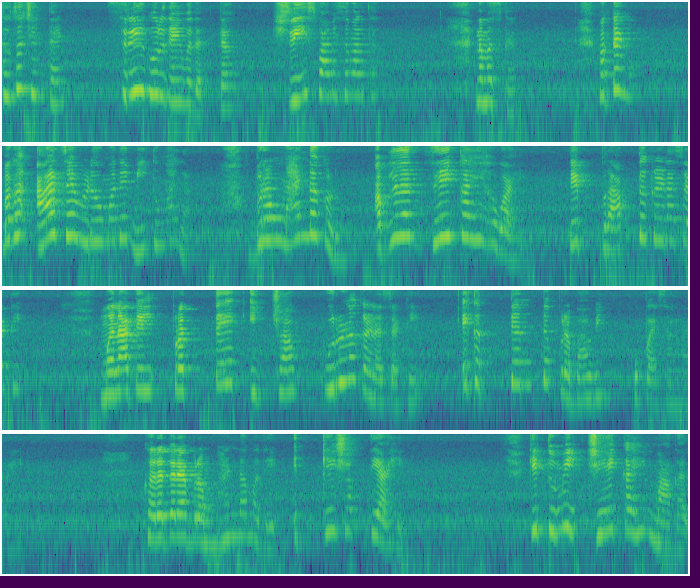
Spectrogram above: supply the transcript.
तुझं चिंतन श्री गुरुदेव दत्त श्री स्वामी समर्थ. नमस्कार. भक्तांनो बघा आज या व्हिडिओमध्ये मी तुम्हाला ब्रह्मांडाकडून आपल्याला जे काही हवं आहे ते प्राप्त करण्यासाठी मनातील प्रत्येक इच्छा पूर्ण करण्यासाठी एक अत्यंत प्रभावी उपाय सांगणार आहे. खरं तर या ब्रह्मांडामध्ये इतकी शक्ती आहे की तुम्ही जे काही मागाल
